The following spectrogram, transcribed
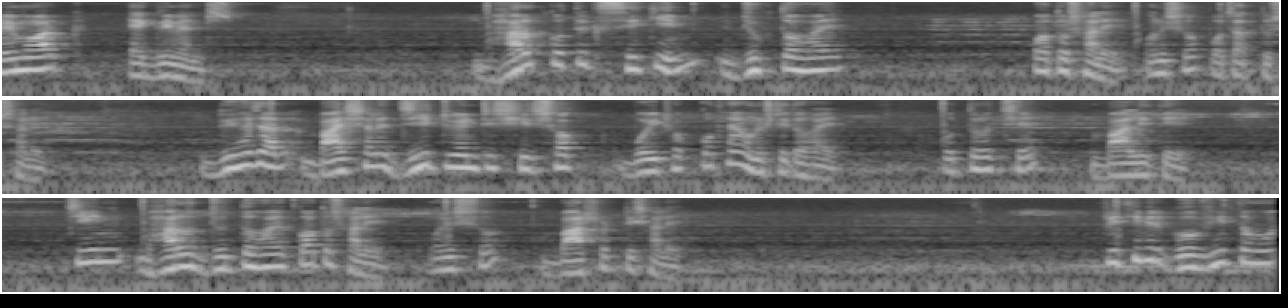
framework agreement Bharat কর্তৃক সিকিম যুক্ত হয় কত সালে? উনিশশো পঁচাত্তর সালে। দুই হাজার বাইশ সালে জি টোয়েন্টি শীর্ষক বৈঠক কোথায় অনুষ্ঠিত হয়? উত্তর হচ্ছে বালিতে। চীন, ভারত যুদ্ধ হয় কত সালে? উনিশশো বাষট্টি সালে। পৃথিবীর গভীরতম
